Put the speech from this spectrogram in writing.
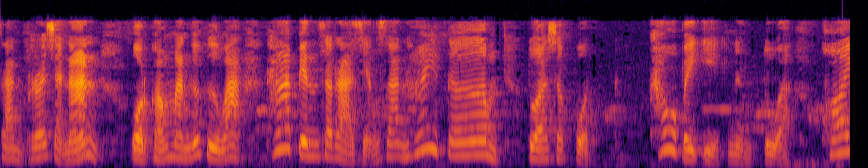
สั้น เพราะฉะนั้นกฎของมันก็คือว่า ถ้าเป็นสระเสียงสั้นให้เติมตัวสะกดเข้าไปอีกหนึ่งตัว ค่อย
